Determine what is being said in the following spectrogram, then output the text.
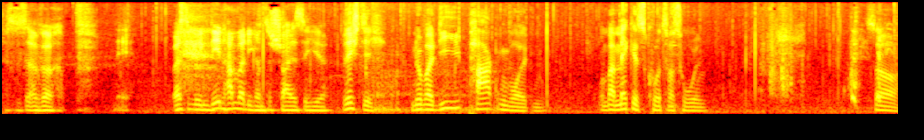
Das ist einfach. Pff, nee. Weißt du, wegen denen haben wir die ganze Scheiße hier. Richtig. Nur weil die parken wollten. Und bei Mac ist kurz was holen. So.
